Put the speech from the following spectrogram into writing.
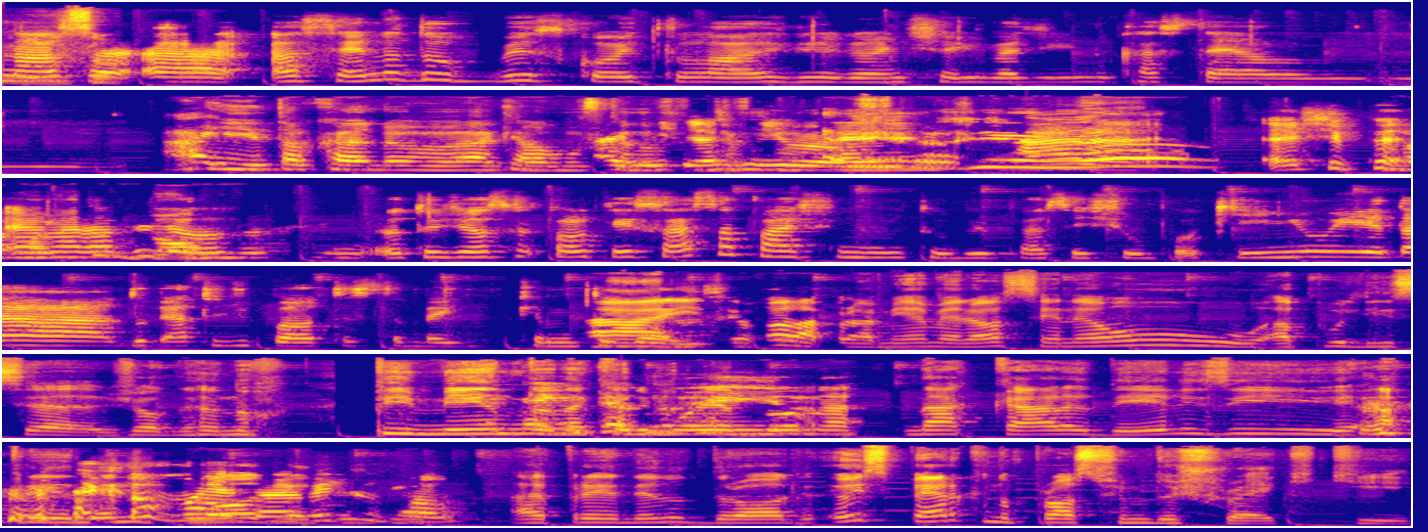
Nossa, a, a cena do biscoito lá gigante invadindo o castelo e. Aí, tocando aquela música do Hero. É, Cara, é tipo, É é, maravilhoso. Assim. Outro dia eu só coloquei só essa parte no YouTube pra assistir um pouquinho e da do gato de botas também, que é muito Ah, bom. isso que eu ia falar. Pra mim, a melhor cena é o, a polícia jogando pimenta Pimenta naquele moedor na, na cara deles e apreendendo Mas droga. é. Apreendendo droga. Eu espero que no próximo filme do Shrek, que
